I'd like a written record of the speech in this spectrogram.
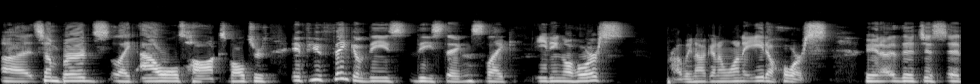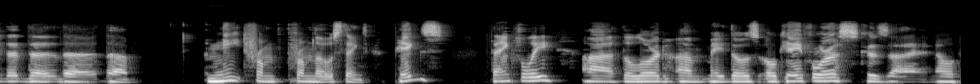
uh, some birds like owls, hawks, vultures. If you think of these these things like eating a horse, probably not going to want to eat a horse. You know, that just the the the the meat from from those things. Pigs, thankfully, uh, the Lord um, made those okay for us because I know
